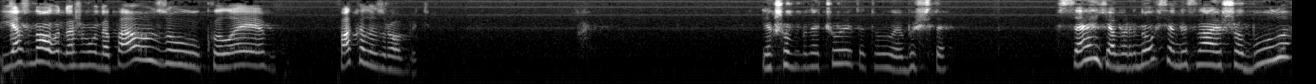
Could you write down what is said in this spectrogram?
Я знову нажму на паузу, коли факели зроблять. Якщо ви мене чуєте, то вибачте. Все, я вернувся, не знаю, що було.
